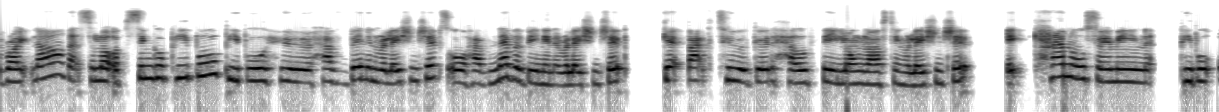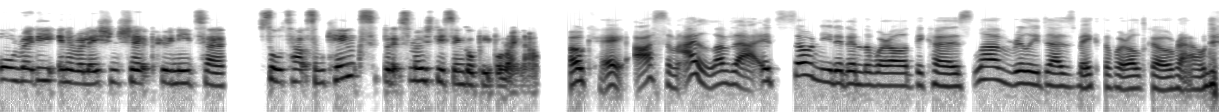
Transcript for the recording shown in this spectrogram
right now, that's a lot of single people, people who have been in relationships or have never been in a relationship, get back to a good, healthy, long lasting relationship. It can also mean people already in a relationship who need to sort out some kinks, but it's mostly single people right now. Okay, awesome. I love that. It's so needed in the world because love really does make the world go round.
